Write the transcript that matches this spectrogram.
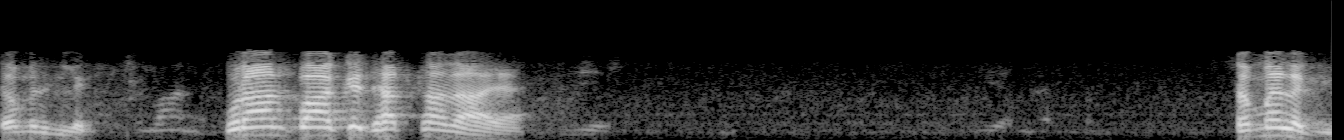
سمجھ لگی۔ قرآن پاک کے ہاتھوں کا آیا۔ سمجھ لگی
